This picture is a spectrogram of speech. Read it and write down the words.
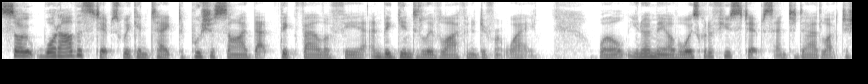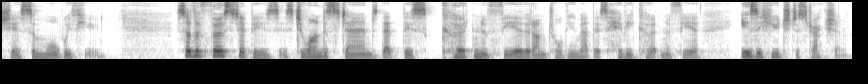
So, what are the steps we can take to push aside that thick veil of fear and begin to live life in a different way? Well, you know me, I've always got a few steps, and today I'd like to share some more with you. So the first step is is to understand that this curtain of fear that I'm talking about, this heavy curtain of fear, is a huge distraction.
